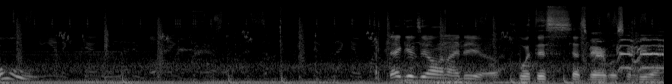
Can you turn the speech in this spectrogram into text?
Ooh. That gives y'all an idea of what this test variable is gonna be like.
